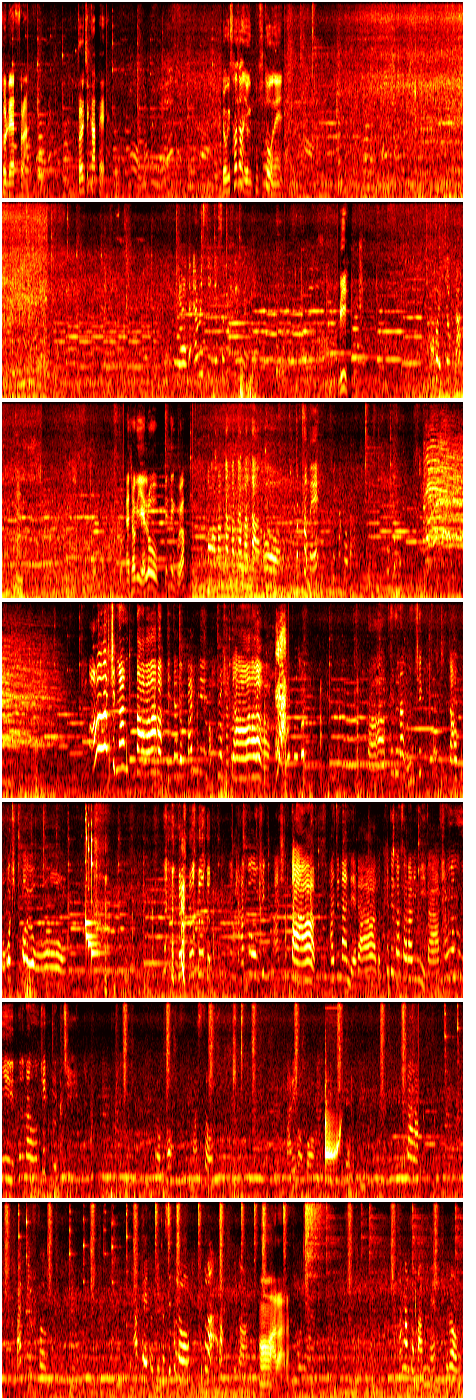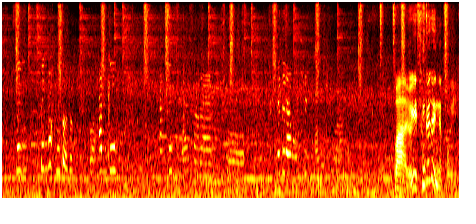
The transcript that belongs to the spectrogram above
서그 레스토랑. 브런치 카페. 여기 서점 여기 북스토어네. Cute. 리. 어 이쪽가? 야, 저기 yellow 빌딩 보여? 어 맞다 맞다 맞다. 어 똑똑하네. 생각보다. 아 신난다. 이제 너 빨리 먹으러 가자. 나 베트남 음식 진짜 먹고 싶어요. 한국 음식 맛있다. 하지만 내가 너 패드남 사람입니다. 당연히 패드남 음식 좋지. 그럼 어 맛있어 많이 먹어. 맛있어. 앞에 저기 그 스플러, 스플러 알아? 이거. 어, 알아, 알아. 사람도 많네. 그럼 생, 생각보다 저, 어, 한국, 한국 어, 사람 음식 너무 좋아. 와, 여기 숨겨져 있네, 거의.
